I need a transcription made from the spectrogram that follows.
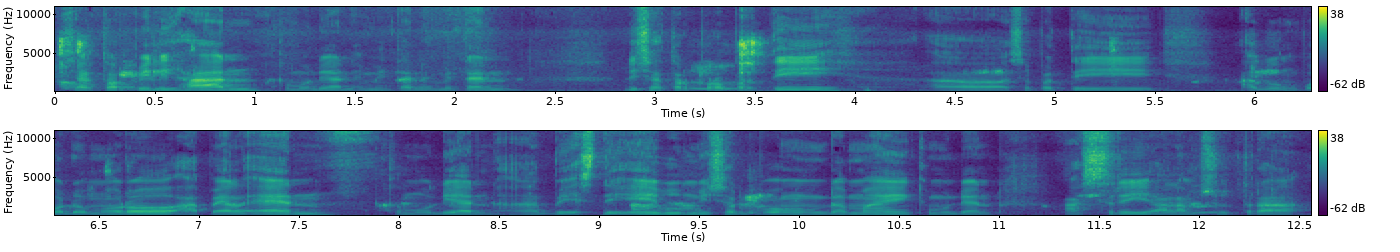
sektor pilihan, kemudian emiten-emiten di sektor properti eh, seperti Agung Podomoro, APLN, kemudian eh, BSDE, Bumi Serpong Damai, kemudian Asri, Alam Sutra.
